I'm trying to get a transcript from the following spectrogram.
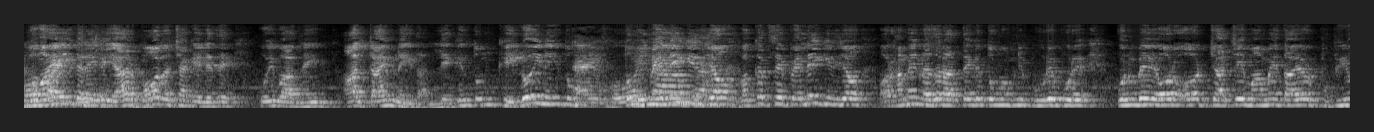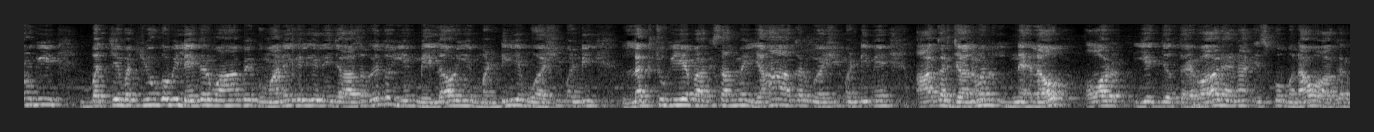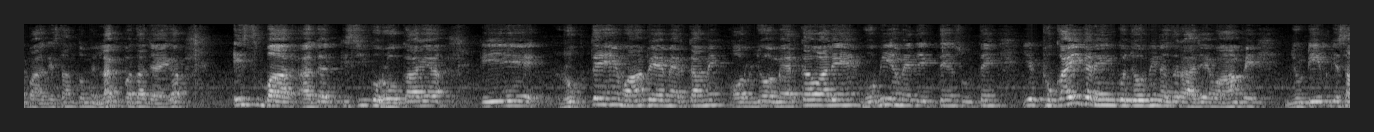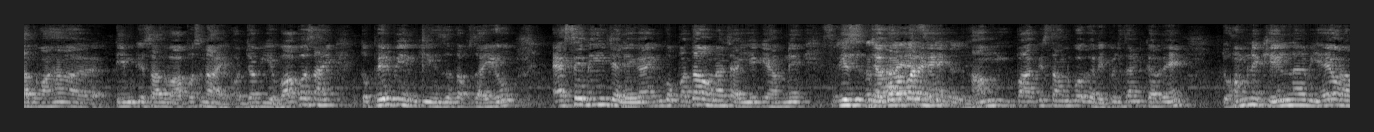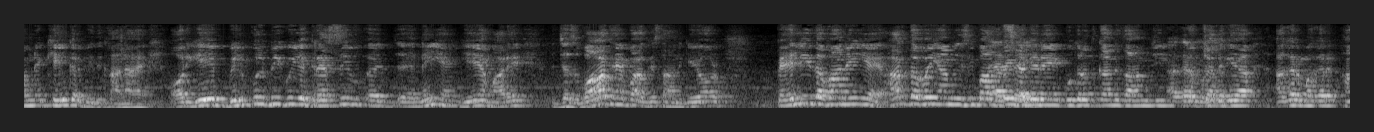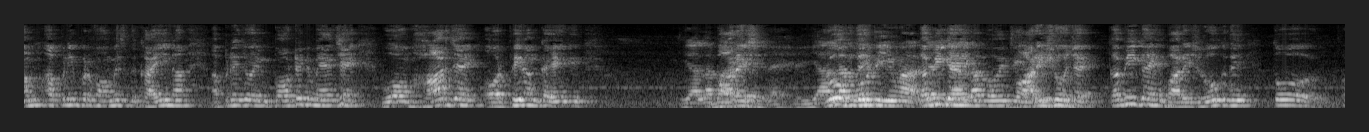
दुआएँ करेंगे यार बहुत अच्छा खेले थे। कोई बात नहीं आज टाइम नहीं था। लेकिन तुम खेलो ही नहीं तुम तुम पहले ही गिर जाओ वक्त से पहले ही गिर जाओ और हमें नज़र आते हैं कि तुम अपनी पूरे पूरे कुनबे और और चाचे मामे ताए और फुफियों की बच्चे बच्चियों को भी लेकर वहाँ पे घुमाने के लिए ले जा सके तो ये मेला और ये मंडी ये मुआशी मंडी लग चुकी है पाकिस्तान में। यहाँ आकर मुआशी मंडी में आकर जानवर नहलाओ और ये जो त्योहार है ना इसको मनाओ। आकर पाकिस्तान तुम्हें लग पता जाएगा। इस बार अगर किसी को रोका गया कि ये रुकते हैं वहाँ पे अमेरिका में, और जो अमेरिका वाले हैं, वो भी हमें देखते हैं, सुनते हैं, ये ठुकाई करें इनको जो भी नज़र आ जाए वहाँ पे, जो टीम के साथ वहाँ, टीम के साथ वापस ना आए। और जब ये वापस आए तो फिर भी इनकी इज़्ज़त अफजाई हो। ऐसे नहीं चलेगा। इनको पता होना चाहिए कि हमने किस जगह पर हैं। हम पाकिस्तान को अगर रिप्रेजेंट कर रहे हैं तो हमने खेलना भी है और हमने खेल कर भी दिखाना है। और ये बिल्कुल भी कोई अग्रेसिव नहीं है। ये हमारे जज्बात हैं पाकिस्तान के और पहली दफ़ा नहीं है। हर दफ़ा ही हम इसी बात पे लगे रहे कुदरत का निज़ाम जी तो चल गया अगर मगर हम अपनी परफॉर्मेंस दिखाई ना अपने जो इम्पोर्टेंट मैच हैं वो हम हार जाएँ और फिर हम कहेंगे बारिश। रोक दे। कभी कहें बारिश हो। जाए कभी कहीं बारिश रोक दे। तो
